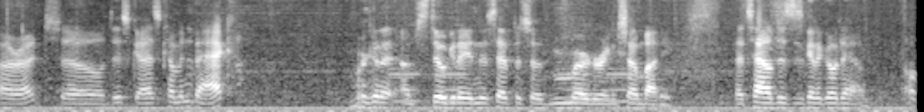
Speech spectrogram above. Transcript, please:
Alright, so this guy's coming back. We're gonna, I'm still gonna end this episode murdering somebody. That's how this is gonna go down. Oh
